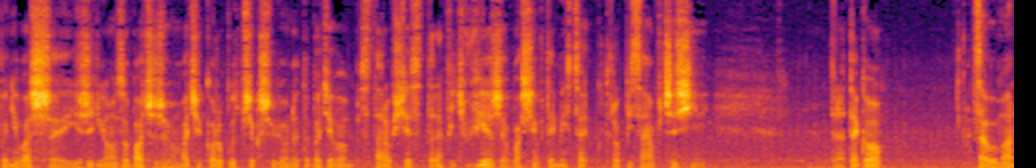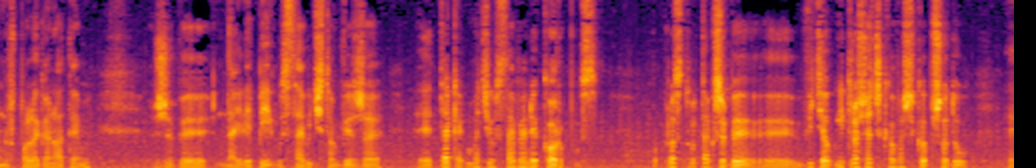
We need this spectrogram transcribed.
ponieważ e, jeżeli on zobaczy, że macie korpus przekrzywiony, to będzie wam starał się trafić w wieżę, właśnie w te miejsca, które opisałem wcześniej. Dlatego cały manewr polega na tym, żeby najlepiej ustawić tą wieżę e, tak, jak macie ustawiony korpus. Po prostu tak, żeby e, widział i troszeczkę waszego przodu e,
